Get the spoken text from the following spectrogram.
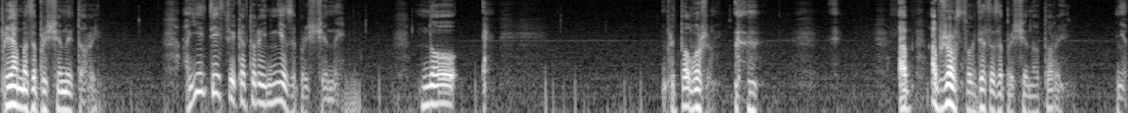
прямо запрещены Торой, а есть действия, которые не запрещены. Но, предположим, об, обжорство где-то запрещено Торой? Нет.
